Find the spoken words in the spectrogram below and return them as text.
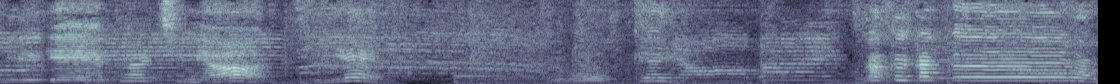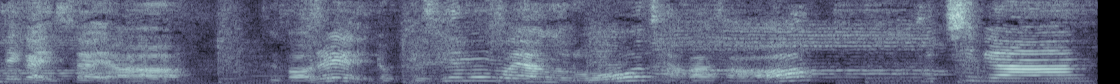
길게 펼치면 뒤에 이렇게 까끌까끌한 데가 있어요. 그거를 이렇게 세모 모양으로 잡아서 붙이면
